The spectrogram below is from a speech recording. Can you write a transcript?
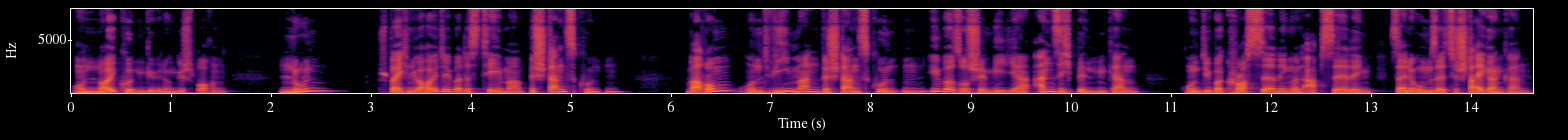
und Neukundengewinnung gesprochen. Nun sprechen wir heute über das Thema Bestandskunden. Warum und wie man Bestandskunden über Social Media an sich binden kann und über Cross-Selling und Upselling seine Umsätze steigern kann.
